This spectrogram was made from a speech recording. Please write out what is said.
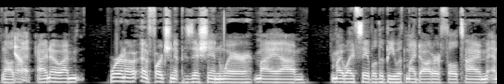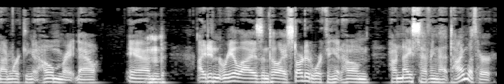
and all yeah. that. I know I'm, we're in a, a fortunate position where my, um, my wife's able to be with my daughter full time and I'm working at home right now. And mm-hmm. I didn't realize until I started working at home how nice having that time with her,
